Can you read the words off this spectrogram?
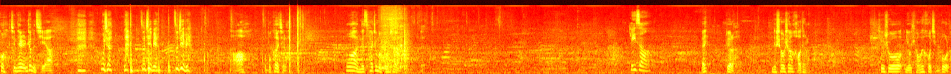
嚯，今天人这么齐啊！沐晨，来坐这边，坐这边。好，我不客气了。哇，你的菜这么丰盛，李总，哎，对了，你的烧伤好点了吗？听说你又调回后勤部了，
